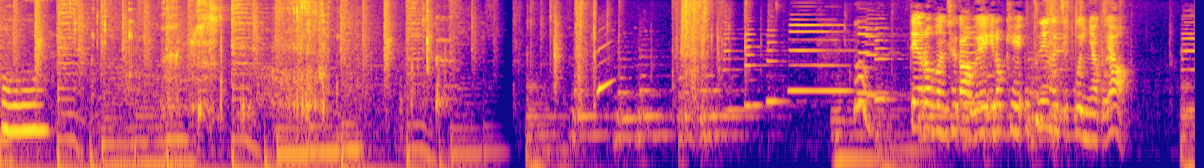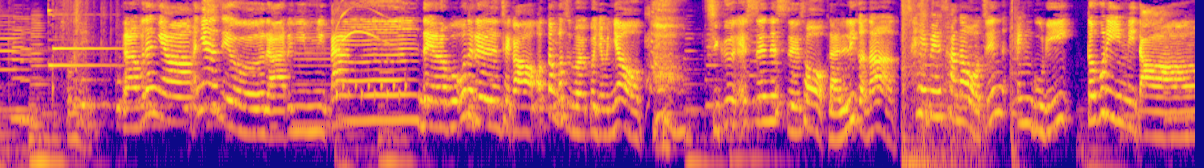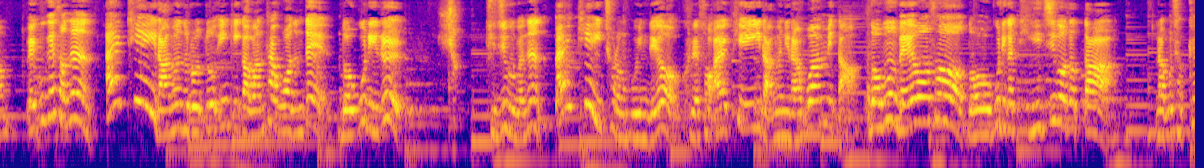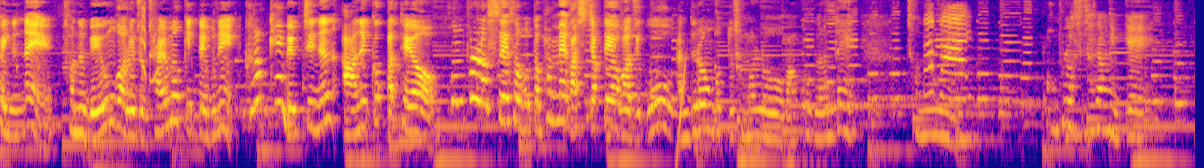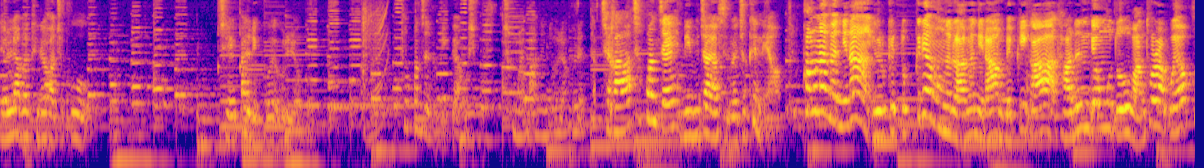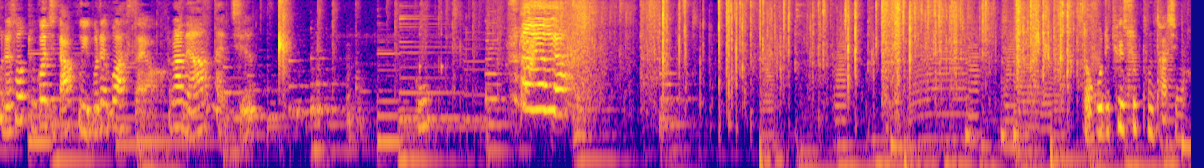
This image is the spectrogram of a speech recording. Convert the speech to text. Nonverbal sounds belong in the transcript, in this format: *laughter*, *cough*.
어. 네 여러분 제가 왜 이렇게 오프닝을 찍고 있냐고요? 여러분 안녕 안녕하세요 나른입니다 네 여러분 오늘은 제가 어떤 것을 먹을 거냐면요 지금 SNS에서 난리가 난 3배 사나워진 앵구리 너구리입니다 외국에서는 RTA 라면으로도 인기가 많다고 하는데 너구리를 샥 뒤집으면은 RTA처럼 보인대요. 그래서 RTA 라면이라고 합니다. 너무 매워서 너구리가 뒤집어졌다. 라고 적혀 있는데 저는 매운 거를 좀 잘 먹기 때문에 그렇게 맵지는 않을 것 같아요. 홈플러스에서부터 판매가 시작되어가지고 안 들어온 것도 정말로 많고 그런데 저는 홈플러스 사장님께 연락을 드려가지고 제일 빨리 구해오려고 첫 번째로 리뷰하고 싶어서 정말 많은 노력을 했다. 제가 첫 번째 리뷰자였으면 좋겠네요. 컵라면이랑 이렇게 또 끓여 먹는 라면이랑 맵기가 다른 경우도 많더라고요. 그래서 두 가지 다 구입을 해보았어요. 그러면 대충 오. 아야야. 너구리 필수품 다시마.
